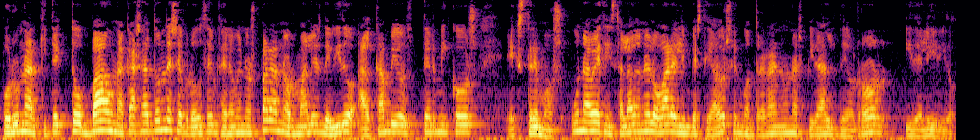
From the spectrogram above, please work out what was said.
por un arquitecto va a una casa donde se producen fenómenos paranormales debido a cambios térmicos extremos. Una vez instalado en el hogar, el investigador se encontrará en una espiral de horror y delirio.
